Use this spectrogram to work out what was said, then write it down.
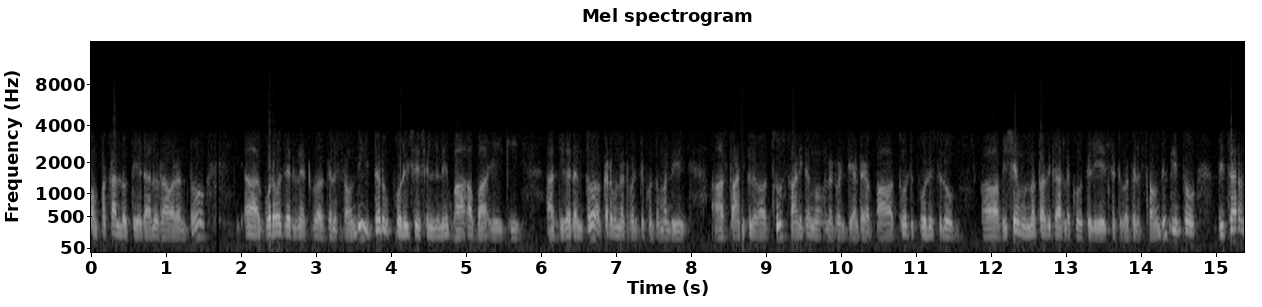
పంపకాల్లో తేడాలు రావడంతో గొడవ జరిగినట్టుగా తెలుస్తా ఉంది. ఇద్దరు పోలీస్ స్టేషన్లని బాహాబాహీకి దిగడంతో అక్కడ ఉన్నటువంటి కొంతమంది ఆ, స్థానికులు కావచ్చు స్థానికంగా ఉన్నటువంటి అంటే ఆ తోటి పోలీసులు ఆ విషయం ఉన్నతాధికారులకు తెలియజేసినట్టుగా తెలుస్తా ఉంది. దీంతో విచారణ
